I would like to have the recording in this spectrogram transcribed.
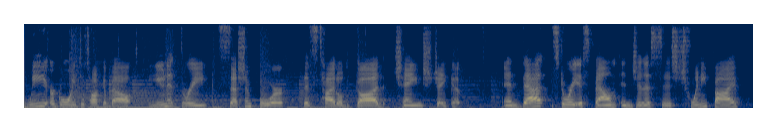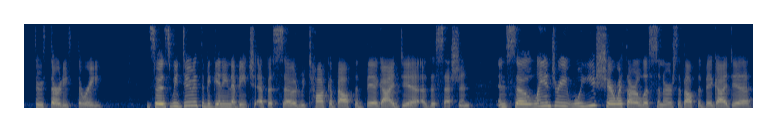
we are going to talk about Unit 3, Session 4, that's titled God Changed Jacob. And that story is found in Genesis 25 through 33. And so, as we do at the beginning of each episode, we talk about the big idea of the session. And so, Landry, will you share with our listeners about the big idea?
